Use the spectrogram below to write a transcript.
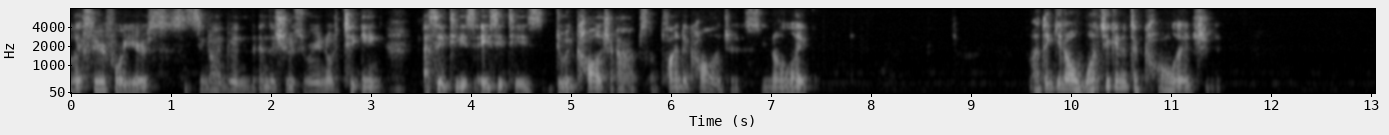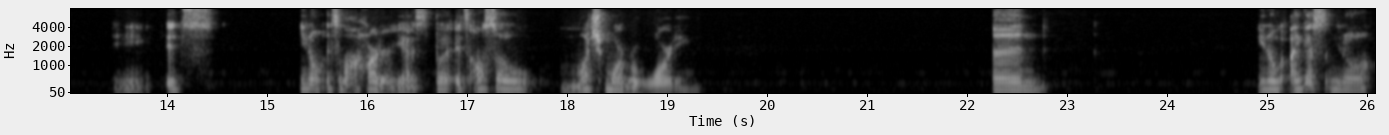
like three or four years since you know I've been in the shoes where you know taking SATs, ACTs, doing college apps, applying to colleges. You know, like I think, you know, once you get into college it's you know, it's a lot harder, yes, but it's also much more rewarding. And you know, I guess, you know,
